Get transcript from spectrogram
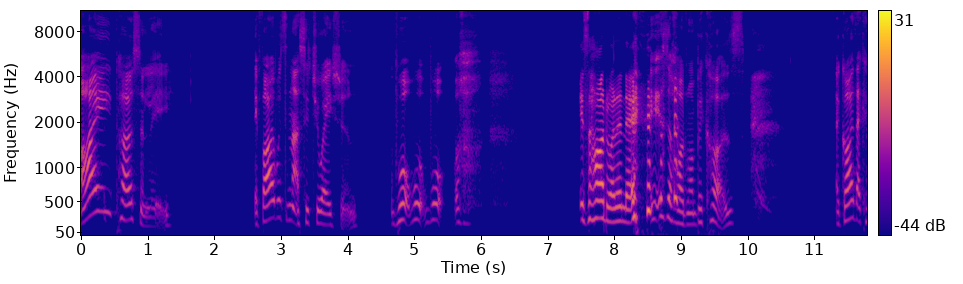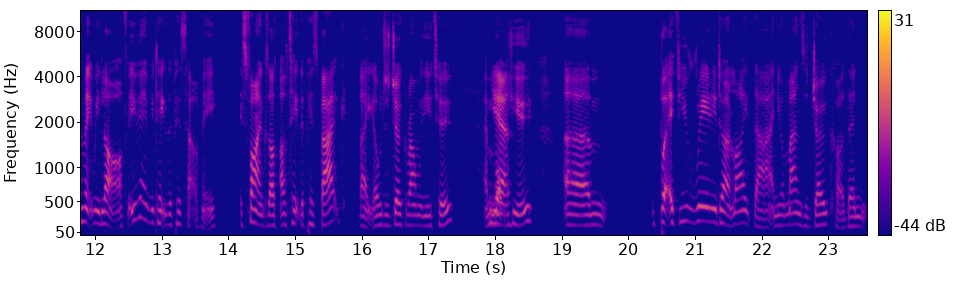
I personally, if I was in that situation, what, what, what? it's a hard one, isn't it? it is a hard one because a guy that can make me laugh, even if he takes the piss out of me, it's fine because I'll, I'll take the piss back. Like I'll just joke around with you too and Yeah. mock you. Um, but if you really don't like that and your man's a joker, then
